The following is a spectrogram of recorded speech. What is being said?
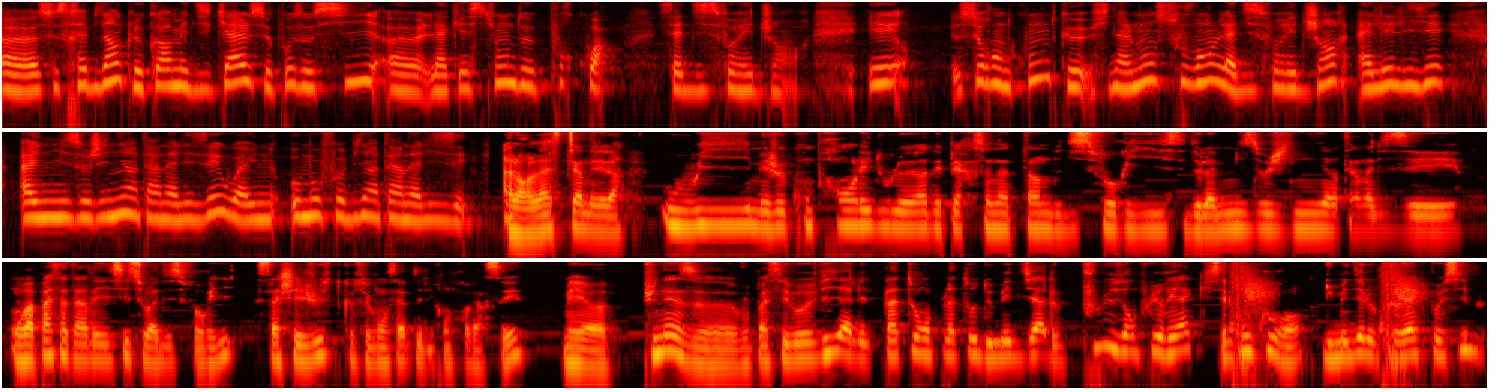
Euh, ce serait bien que le corps médical se pose aussi euh, la question de pourquoi cette dysphorie de genre. Et se rendre compte que finalement, souvent, la dysphorie de genre, elle est liée à une misogynie internalisée ou à une homophobie internalisée. Alors là, Stern est là. Oui, mais je comprends les douleurs des personnes atteintes de dysphorie, c'est de la misogynie internalisée. On va pas s'attarder ici sur la dysphorie, sachez juste que ce concept est controversé. Mais euh, punaise, euh, vous passez vos vies à aller de plateau en plateau de médias de plus en plus réac, c'est le concours, hein, du média le plus réac possible,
